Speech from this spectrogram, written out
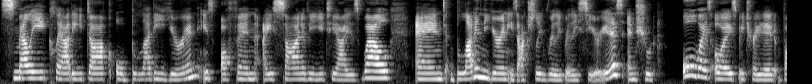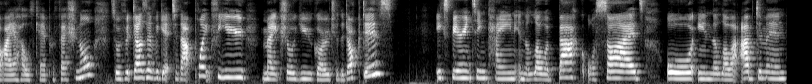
Smelly, cloudy, dark, or bloody urine is often a sign of a UTI as well. And blood in the urine is actually really, really serious and should always, always be treated by a healthcare professional. So if it does ever get to that point for you, make sure you go to the doctors. Experiencing pain in the lower back or sides or in the lower abdomen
